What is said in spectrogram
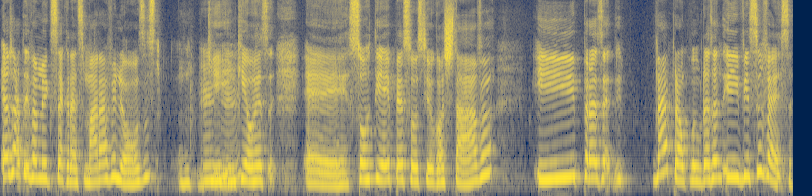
Eu já tive amigos secretos maravilhosos, em que, em que eu eh, sorteei pessoas que eu gostava e presente né, para o presente e vice-versa.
